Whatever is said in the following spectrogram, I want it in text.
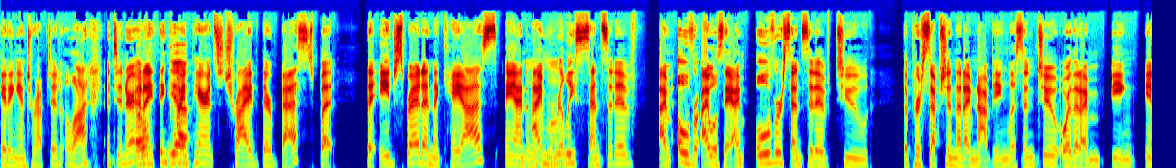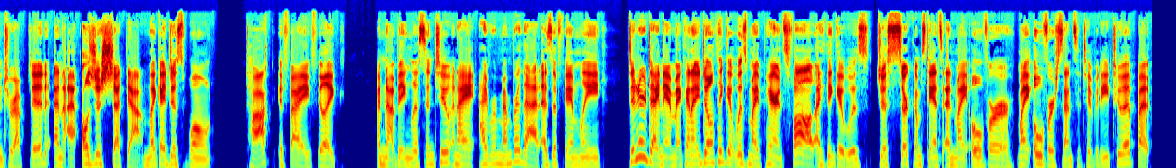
getting interrupted a lot at dinner and Oh, I think yeah. my parents tried their best, but the age spread and the chaos and I'm Mhm. really sensitive. I'm over I will say I'm oversensitive to the perception that I'm not being listened to or that I'm being interrupted, and I, I'll just shut down. Like I just won't talk if I feel like I'm not being listened to. And I I remember that as a family dinner dynamic, and I don't think it was my parents' fault. I think it was just circumstance and my over my oversensitivity to it. But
